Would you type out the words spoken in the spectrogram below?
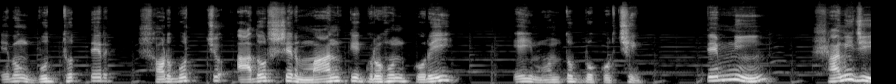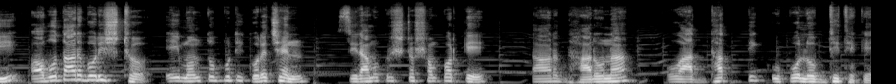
এবং বুদ্ধত্বের সর্বোচ্চ আদর্শের মানকে গ্রহণ করেই এই মন্তব্য করছি। তেমনি স্বামীজি অবতার বরিষ্ঠ এই মন্তব্যটি করেছেন শ্রীরামকৃষ্ণ সম্পর্কে তার ধারণা ও আধ্যাত্মিক উপলব্ধি থেকে।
